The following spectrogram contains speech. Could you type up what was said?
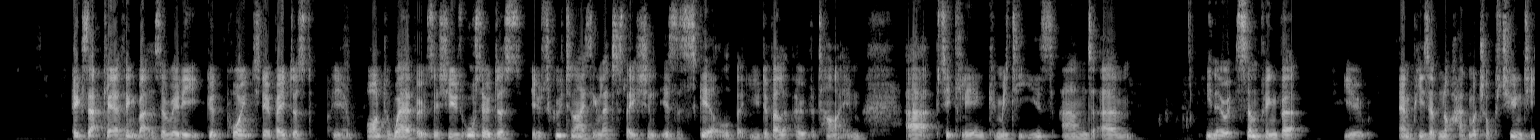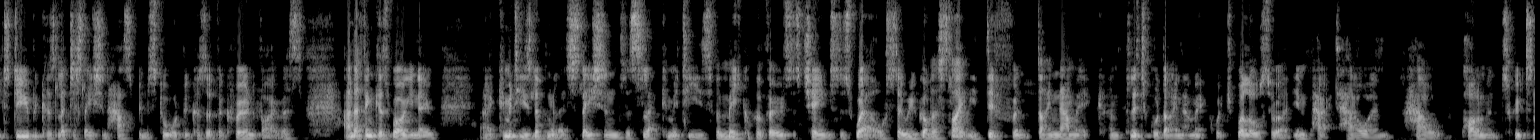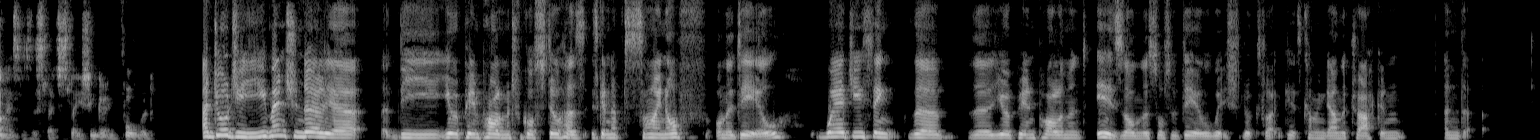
Exactly, I think that is a really good point. You know, they just you know aren't aware of those issues. Also, just you know, scrutinising legislation is a skill that you develop over time, uh, particularly in committees, and um, you know it's something that you MPs have not had much opportunity to do because legislation has been stalled because of the coronavirus. And I think as well, you know, uh, committees looking at legislation, the select committees, the makeup of those has changed as well. So we've got a slightly different dynamic and political dynamic, which will also uh, impact how um, how Parliament scrutinises this legislation going forward. And Georgie, you mentioned earlier the European Parliament, of course, still has is going to have to sign off on a deal. Where do you think the the European Parliament is on the sort of deal, which looks like it's coming down the track, and and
